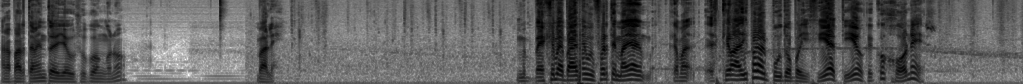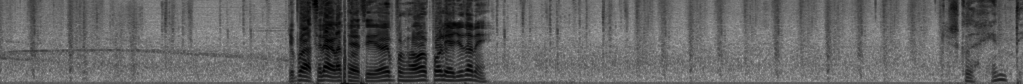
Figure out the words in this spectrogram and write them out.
Al apartamento de Joe, supongo, ¿no? Vale Es que me parece muy fuerte me Es que me ha disparado el puto policía, tío ¿Qué cojones? Yo puedo hacer la gracia de decir "Eh, Por favor, poli, ayúdame Qué asco de gente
